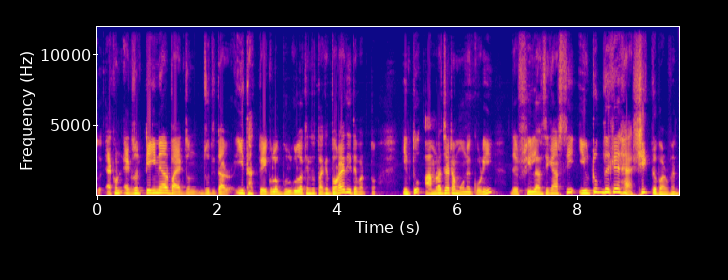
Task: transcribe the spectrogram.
তো এখন একজন ট্রেনার বা একজন যদি তার ই থাকতো, এগুলো ভুলগুলো কিন্তু তাকে ধরাই দিতে পারতো। কিন্তু আমরা যেটা মনে করি যে ফ্রিল্যান্সিংয়ে আসছি ইউটিউব দেখে হ্যাঁ শিখতে পারবেন।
